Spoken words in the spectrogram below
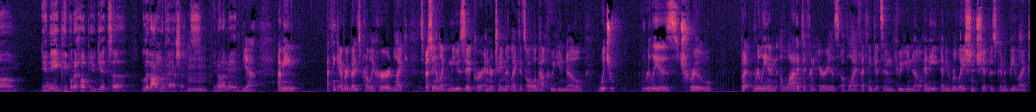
um, you need people to help you get to live out your passions. Mm-hmm. You know what I mean? Yeah. I mean, I think everybody's probably heard like especially in like music or entertainment like it's all about who you know, which really is true, but really in a lot of different areas of life. I think it's in who you know. Any any relationship is going to be like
